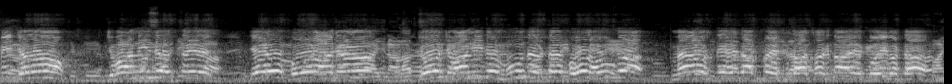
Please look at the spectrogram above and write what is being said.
ਵੀ ਜਦੋਂ ਜਵਾਨੀ ਦੇ ਉੱਤੇ ਜਿਹੜੇ ਬੋਲ ਆ ਜਾਣ, ਜੋ ਜਵਾਨੀ ਦੇ ਮੂੰਹ ਦੇ ਉੱਤੇ ਬੋਲ ਹੋਊਗਾ ਮੈਂ ਉਸ ਦੇਸ਼ ਦਾ ਭੇਖ ਦੱਸ ਸਕਦਾ, ਇਹ ਕੋਈ ਵੱਡਾ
